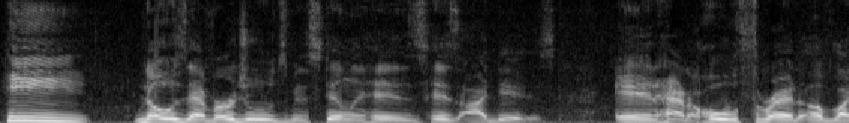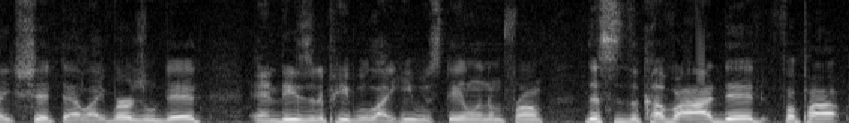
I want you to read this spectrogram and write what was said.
he knows that Virgil's been stealing his his ideas and had a whole thread of like shit that like Virgil did and these are the people like he was stealing them from. This is the cover I did for Pop.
